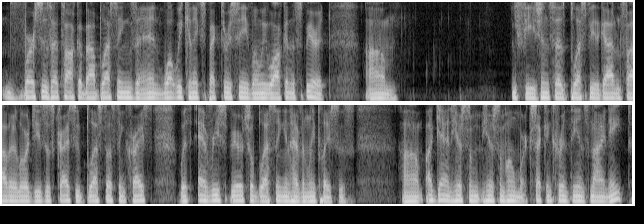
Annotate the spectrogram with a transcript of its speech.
verses that talk about blessings and what we can expect to receive when we walk in the Spirit. Um, Ephesians says, Blessed be the God and Father, Lord Jesus Christ, who blessed us in Christ with every spiritual blessing in heavenly places. Um, again, here's some here's some homework. Second Corinthians 9 8.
